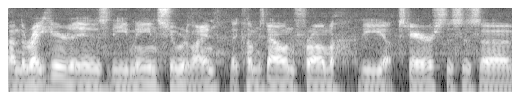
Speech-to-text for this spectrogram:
On the right here is the main sewer line that comes down from the upstairs. This has uh,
